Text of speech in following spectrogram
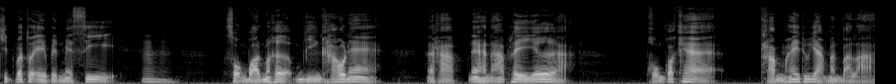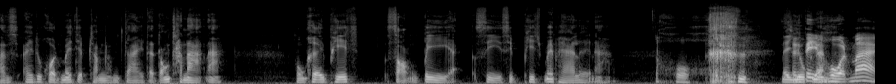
คิดว่าตัวเองเป็นเมสซี่อืมส่งบอลมาเหอะยิงเข้าแน่นะครับ ในฐานะ player อะผมก็แค่ทำให้ทุกอย่างมัน balance ให้ทุกคนไม่เจ็บช้ำน้ำใจ แต่ต้องชนะนะ ผมเคย pitch สองปีอะสี่สิบ pitch ไม่แพ้เลยนะครับ โอ้โห ในยุคสถิตินั้นโหดมาก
